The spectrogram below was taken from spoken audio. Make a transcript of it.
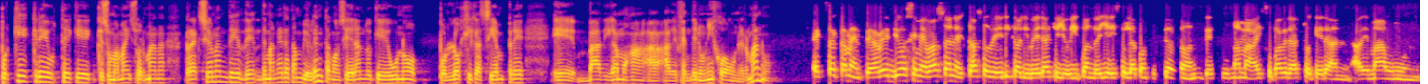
¿Por qué cree usted que, que su mamá y su hermana reaccionan de, de, de, manera tan violenta, considerando que uno, por lógica, siempre eh, va, digamos, a, a, defender un hijo o un hermano? Exactamente. A ver, yo si me baso en el caso de Erika Olivera, que yo vi cuando ella hizo la confesión de su mamá y su padrastro, que eran además un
